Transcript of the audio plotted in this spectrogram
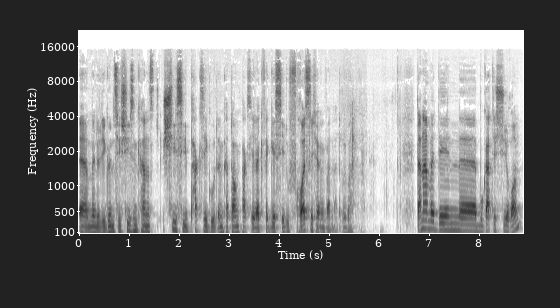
Ähm, wenn du die günstig schießen kannst, schieß sie, pack sie gut in den Karton, pack sie weg, vergiss sie, du freust dich irgendwann darüber. Dann haben wir den äh, Bugatti Chiron,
